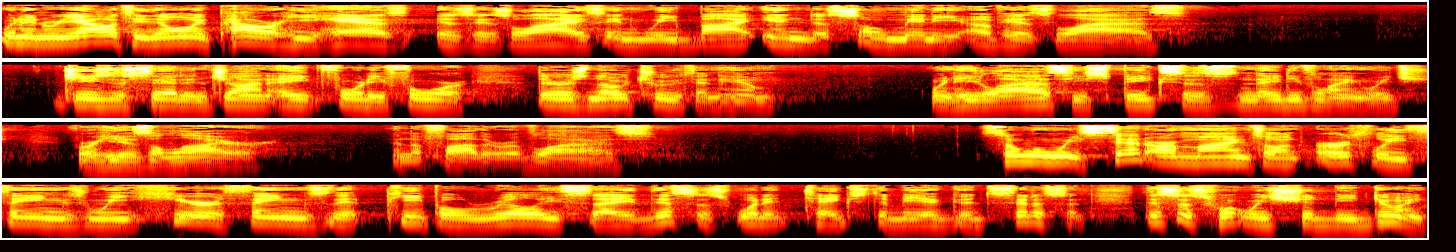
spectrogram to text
when in reality the only power he has is his lies, and we buy into so many of his lies. Jesus said in John 8 44, There is no truth in him. When he lies, he speaks his native language, for he is a liar and the father of lies. So when we set our minds on earthly things, we hear things that people really say, this is what it takes to be a good citizen. This is what we should be doing.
